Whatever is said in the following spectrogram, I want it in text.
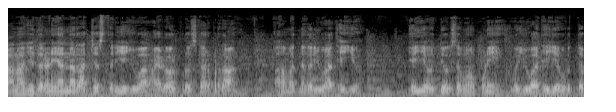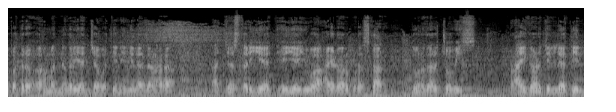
तानाजी धरणे यांना राज्यस्तरीय युवा आयडॉल पुरस्कार प्रदान. अहमदनगर युवा ध्येय. ध्येय उद्योग समूह पुणे व युवा ध्येय वृत्तपत्र अहमदनगर यांच्या वतीने दिला जाणारा राज्यस्तरीय ध्येय युवा आयडॉल पुरस्कार दोन हजार चोवीस. रायगड जिल्ह्यातील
